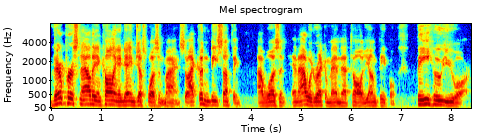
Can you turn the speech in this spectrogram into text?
their personality and calling a game just wasn't mine. So I couldn't be something I wasn't. And I would recommend that to all young people: be who you are.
